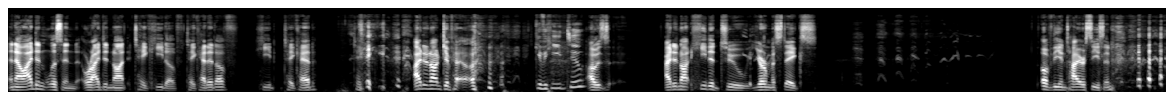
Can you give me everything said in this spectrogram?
And now I didn't listen, or I did not take heed of, take headed of, heed, take head. Take, I did not give. He- Give heed to. I was, I did not heeded to your mistakes of the entire season,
